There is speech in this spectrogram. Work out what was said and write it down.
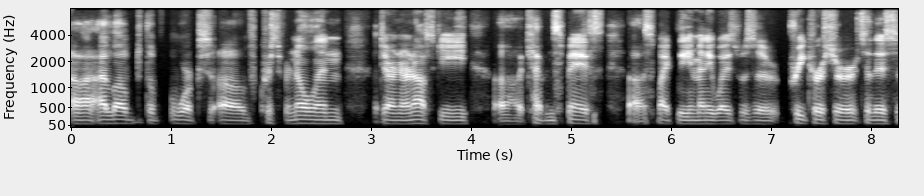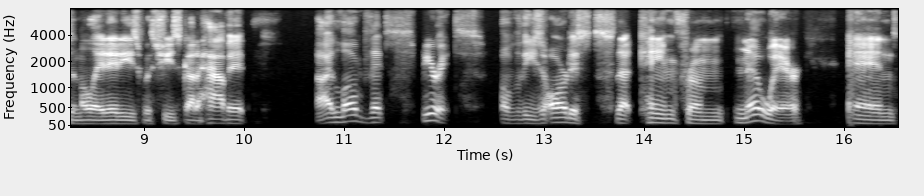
Uh, I loved the works of Christopher Nolan, Darren Aronofsky, uh, Kevin Smith. Uh, Spike Lee, in many ways, was a precursor to this in the late 80s with She's Gotta Have It. I loved that spirits of these artists that came from nowhere and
